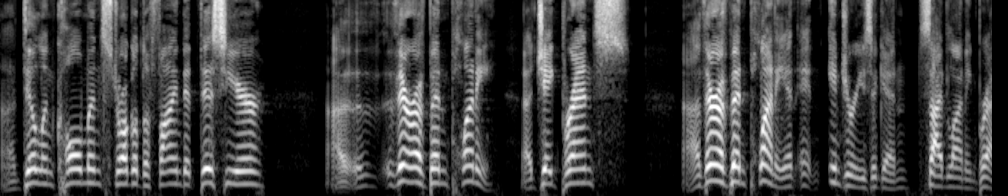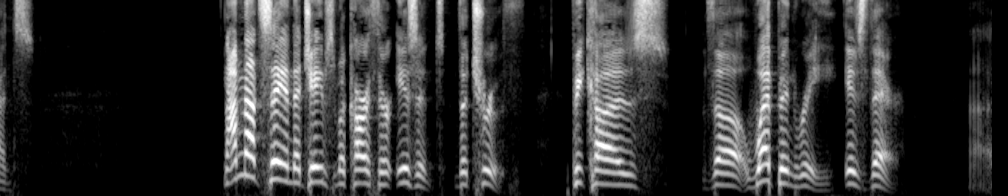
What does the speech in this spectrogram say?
Uh, Dylan Coleman struggled to find it this year. Uh, there have been plenty. Uh, Jake Brentz, uh, there have been plenty, and, and injuries again, sidelining Brentz. Now, I'm not saying that James McArthur isn't the truth, because the weaponry is there. Uh,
